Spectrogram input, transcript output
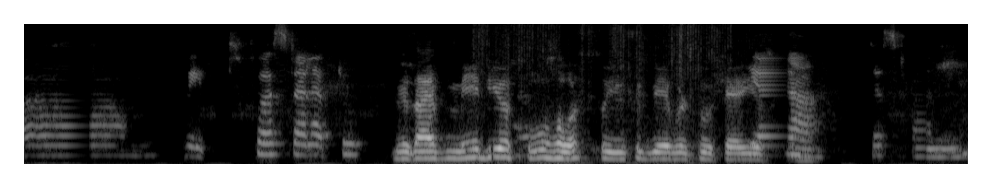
Um, wait, first I'll have to. because I've made you a co-host, so you should be able to share your Yeah, just one minute.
